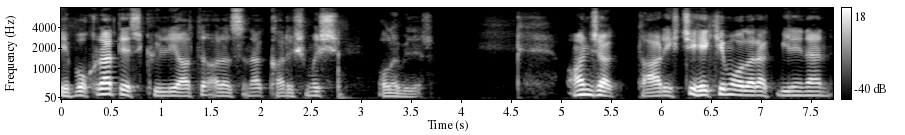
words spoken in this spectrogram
Hipokrates külliyatı arasına karışmış olabilir. Ancak tarihçi hekim olarak bilinen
